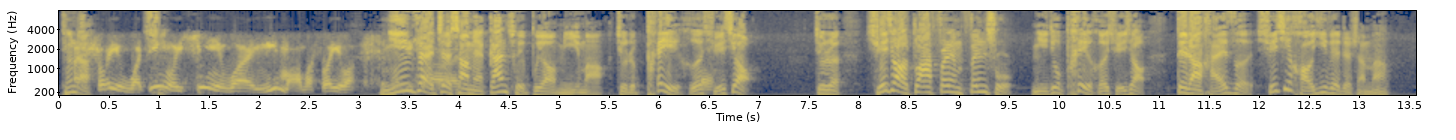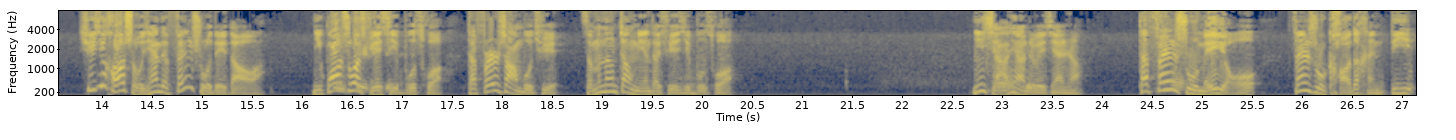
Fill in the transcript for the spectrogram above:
听着，所以我因为心我迷茫嘛，所以我您在这上面干脆不要迷茫，就是配合学校。就是学校抓分分数，你就配合学校，得让孩子学习好。意味着什么？学习好，首先得分数得到啊！你光说学习不错，他分上不去，怎么能证明他学习不错？你想想，这位先生，他分数没有，分数考得很低，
